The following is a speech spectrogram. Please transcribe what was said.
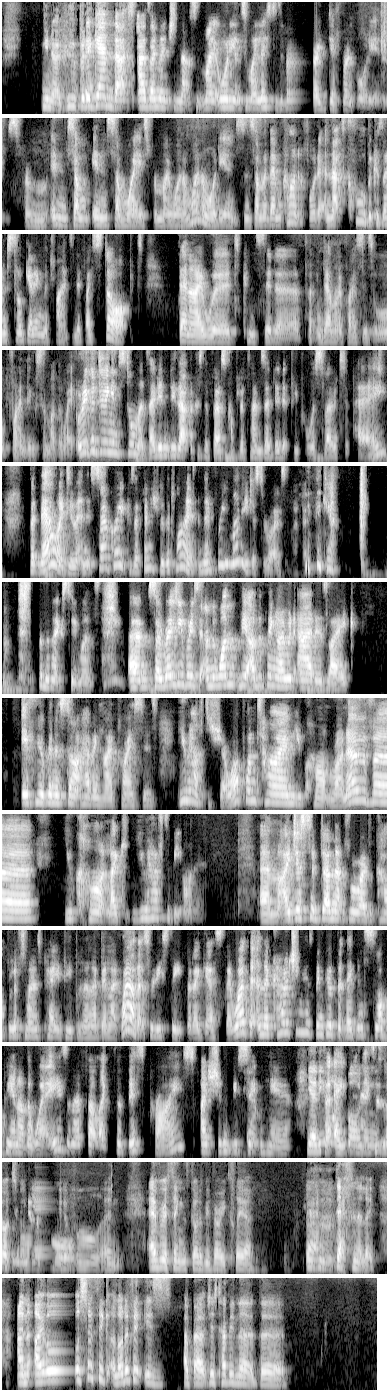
you know, who, but again, that's as I mentioned, that's my audience and my list is a very, very different audience from in some in some ways from my one-on-one audience. And some of them can't afford it. And that's cool because I'm still getting the clients. And if I stopped, then I would consider putting down my prices or finding some other way, or even doing installments. I didn't do that because the first couple of times I did it, people were slow to pay. But now I do it, and it's so great because I finished with a client, and then free money just arrives in my bank for the next two months. Um, so raising prices, and the one, the other thing I would add is like, if you're going to start having high prices, you have to show up on time. You can't run over. You can't like you have to be on it um, I just have done that for a couple of times, paid people, and I've been like, wow, that's really steep, but I guess they're worth it. And the coaching has been good, but they've been sloppy in other ways. And I felt like for this price, I shouldn't be sitting here. Yeah, the onboarding has got to be beautiful, and everything's got to be very clear. Yeah, mm-hmm. definitely. And I also think a lot of it is about just having the the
